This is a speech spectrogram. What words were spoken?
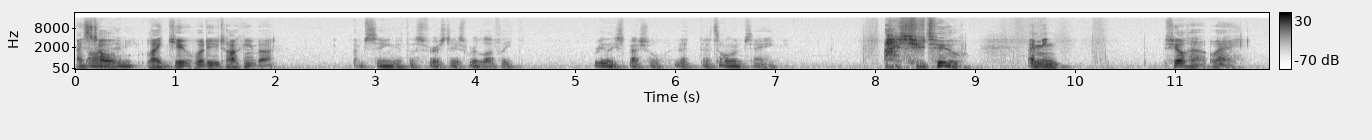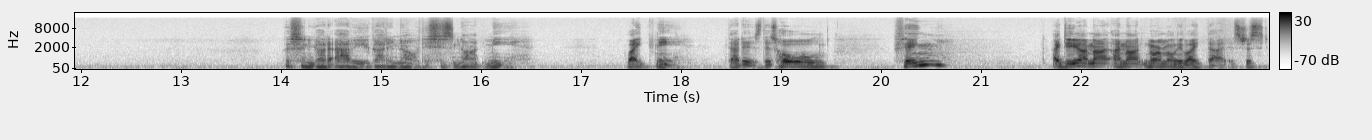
I still any- like you. What are you talking about? I'm saying that those first days were lovely, really special. That, that's all I'm saying. I do too. I mean, feel that way. Listen, you gotta, Abby, you gotta know this is not me. Like me. That is, this whole thing, idea, I'm not, I'm not normally like that. It's just,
